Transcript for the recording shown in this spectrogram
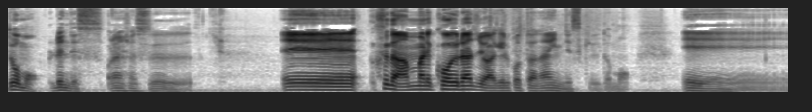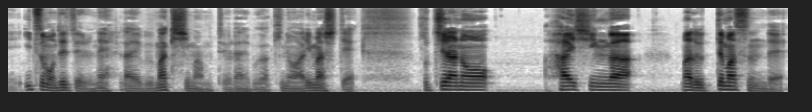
どうも、レンです。お願いします。えー、普段あんまりこういうラジオを上げることはないんですけれども、えー、いつも出てるね、ライブ、マキシマムというライブが昨日ありまして、そちらの配信がまだ売ってますんで、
